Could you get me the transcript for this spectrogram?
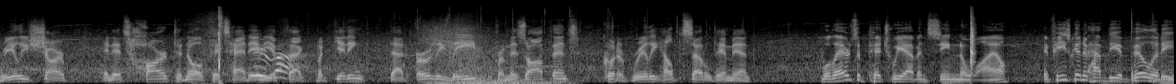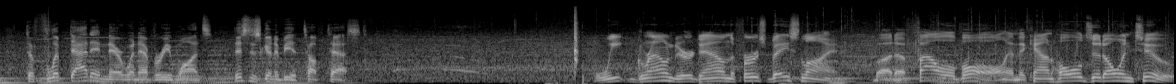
really sharp, and it's hard to know if it's had any effect. But getting that early lead from his offense could have really helped settle him in. Well, there's a pitch we haven't seen in a while. If he's going to have the ability to flip that in there whenever he wants, this is going to be a tough test. Weak grounder down the first baseline. But a foul ball, and the count holds at 0-2.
